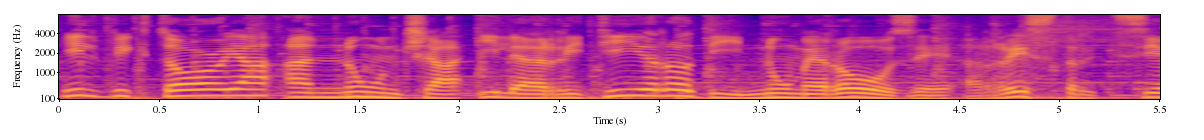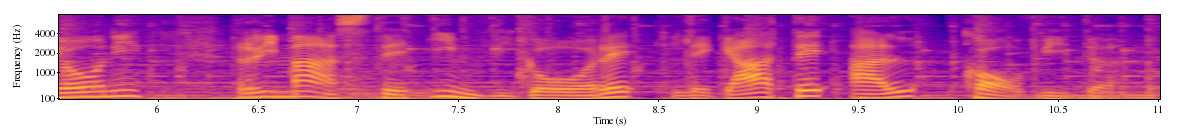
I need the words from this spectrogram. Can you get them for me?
Il Victoria annuncia il ritiro di numerose restrizioni rimaste in vigore legate al Covid.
